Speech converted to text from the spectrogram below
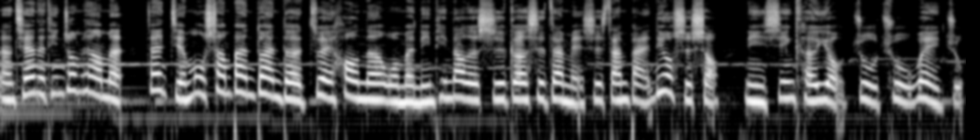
那亲爱的听众朋友们，在节目上半段的最后呢，我们聆听到的诗歌是赞美诗三百六十首。你心可有住处为主。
